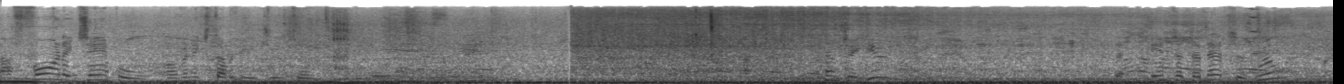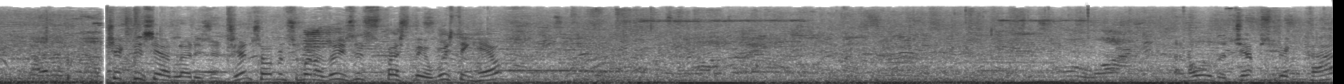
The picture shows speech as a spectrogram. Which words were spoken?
A fine example of an XW GT. Comes a Ute into the Nats as well. Check this out, ladies and gents. I've been to one of these. This is supposed to be a Westinghouse. And all the Jap spec car.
